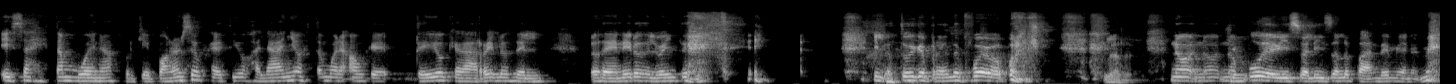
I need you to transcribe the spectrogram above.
esas están buenas porque ponerse objetivos al año están buenas, aunque te digo que agarré los, del, los de enero del 2020 y los tuve que prender fuego porque no, no, no pude visualizar la pandemia en el medio.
